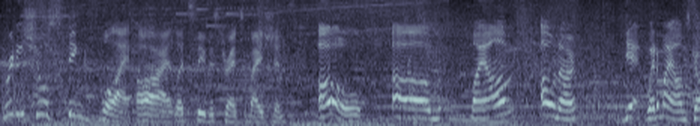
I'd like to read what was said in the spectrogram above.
pretty sure Stinkfly. All right, let's see this transformation. Oh, um, my arm? Oh no. Yeah, where do my arms go?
